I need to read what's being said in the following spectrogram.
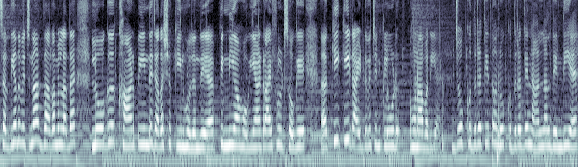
ਸਰਦੀਆਂ ਦੇ ਵਿੱਚ ਨਾ ਜ਼ਿਆਦਾ ਮੈਨੂੰ ਲੱਗਦਾ ਲੋਕ ਖਾਣ ਪੀਣ ਦੇ ਜ਼ਿਆਦਾ ਸ਼ੌਕੀਨ ਹੋ ਜਾਂਦੇ ਆ, ਪਿੰਨੀਆਂ ਹੋ ਗਈਆਂ ਡਰਾਈ ਫਰੂਟਸ ਹੋ ਗਏ ਕੀ ਕੀ ਡਾਈਟ ਦੇ ਵਿੱਚ ਇਨਕਲੂਡ ਹੋਣਾ ਵਧੀਆ ਹੈ? ਜੋ ਕੁਦਰਤੀ ਤੁਹਾਨੂੰ ਕੁਦਰਤ ਦੇ ਨਾਲ ਨਾਲ ਦਿੰਦੀ ਹੈ,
